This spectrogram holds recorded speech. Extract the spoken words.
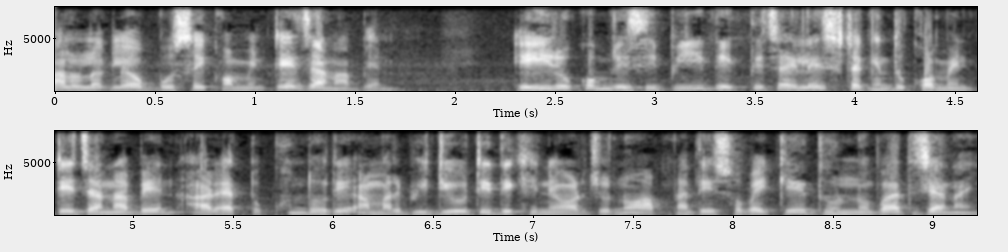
ভালো লাগলে অবশ্যই কমেন্টে জানাবেন। এই রকম রেসিপি দেখতে চাইলে সেটা কিন্তু কমেন্টে জানাবেন। আর এতক্ষণ ধরে আমার ভিডিওটি দেখে নেওয়ার জন্য আপনাদের সবাইকে ধন্যবাদ জানাই।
